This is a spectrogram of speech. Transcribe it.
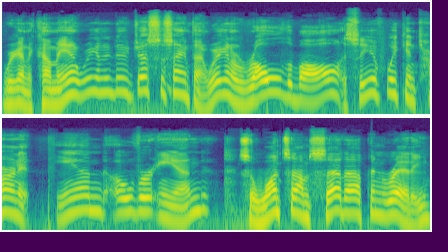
We're going to come in. We're going to do just the same thing. We're going to roll the ball and see if we can turn it end over end. So once I'm set up and ready,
